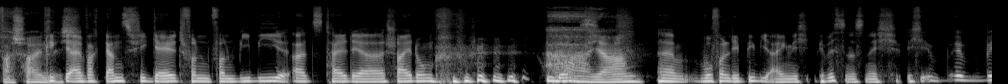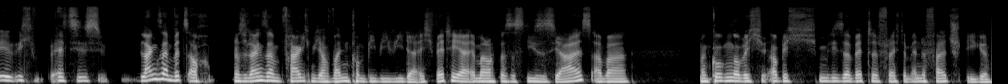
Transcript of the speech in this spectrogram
Wahrscheinlich. Kriegt ihr einfach ganz viel Geld von, von Bibi als Teil der Scheidung? ah, ja. Ähm, wovon lebt Bibi eigentlich? Wir wissen es nicht. Ich, äh, ich, es ist, langsam wird's auch, also langsam frage ich mich auch, wann kommt Bibi wieder? Ich wette ja immer noch, dass es dieses Jahr ist, aber mal gucken, ob ich, ob ich mit dieser Wette vielleicht am Ende falsch liege.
